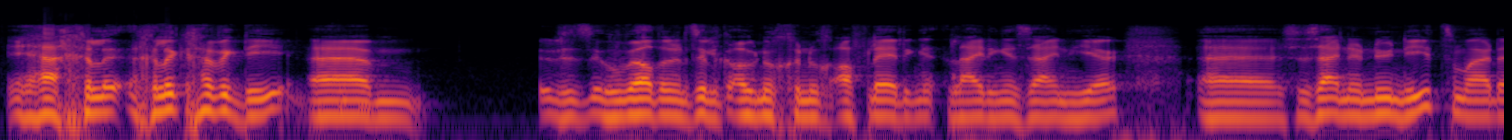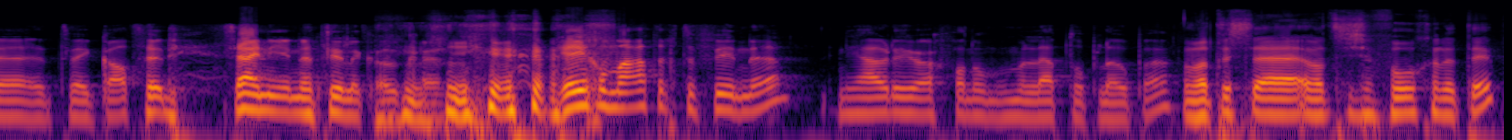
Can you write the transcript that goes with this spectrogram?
Ja, gelu gelukkig heb ik die. Um, dus, hoewel er natuurlijk ook nog genoeg afleidingen zijn hier. Uh, ze zijn er nu niet, maar de twee katten die zijn hier natuurlijk ook uh, regelmatig te vinden. Die houden heel erg van op mijn laptop lopen. Wat is, uh, wat is je volgende tip?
